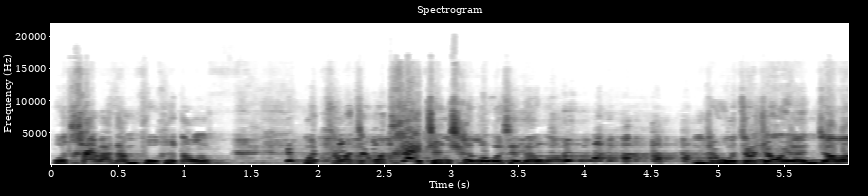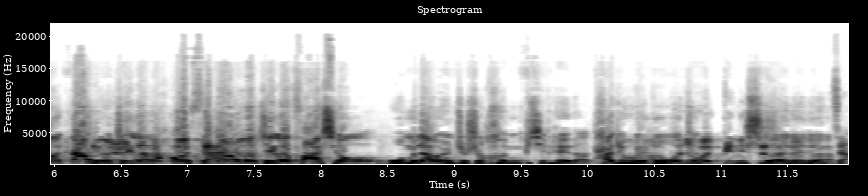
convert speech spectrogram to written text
我太把咱们博客当，我我这我太真诚了，我现在我。你就我就是这种人，你知道吗？但我这个但我这个发小，我们两个人就是很匹配的，他就会跟我讲，哦他就会跟你适时地对对对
